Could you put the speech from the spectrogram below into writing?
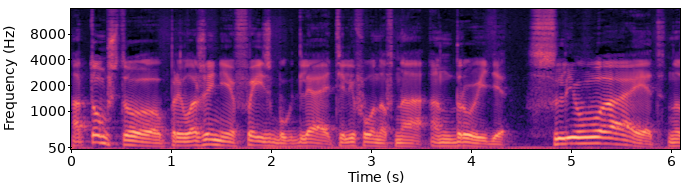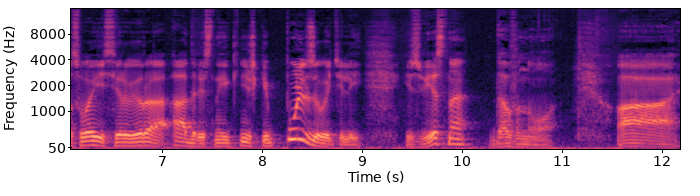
О том, что приложение Facebook для телефонов на андроиде сливает на свои сервера адресные книжки пользователей, известно давно. А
